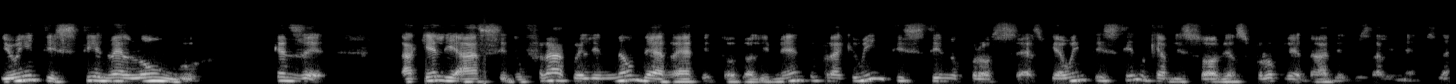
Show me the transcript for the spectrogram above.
E o intestino é longo. Quer dizer, aquele ácido fraco ele não derrete todo o alimento para que o intestino processe, porque é o intestino que absorve as propriedades dos alimentos, né?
